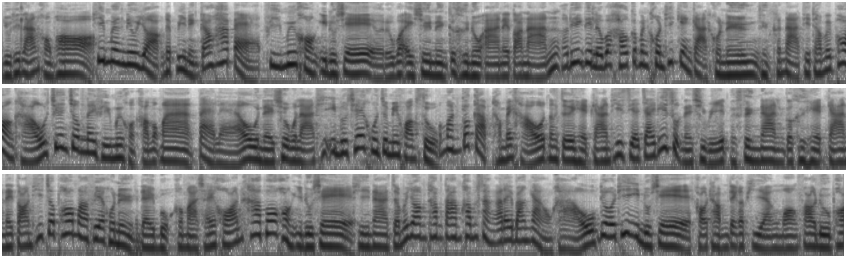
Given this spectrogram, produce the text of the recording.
อยู่ที่ร้านของพ่อที่เมืองนิวยอร์กในปี 1958 ฝีมือของอินโดเช หรือว่าอีกชื่อหนึ่งก็คือโนอาในตอนนั้น เรียกได้เลยว่าเขาก็เป็นคนที่เก่งกาจคนหนึ่งถึงขนาดที่ทำให้พ่อของเขาชื่นชมในฝีมือของเขามากๆ แต่แล้วในช่วงเวลาที่อินโดเช่ควรจะมีความสุข มันก็กลับทำให้เขาต้องเจอเหตุการณ์ที่เสียใจที่สุดในชีวิต ซึ่งนั่นก็คือเหตุการณ์ในตอนที่เจ้าพ่อมาเฟียคนหนึ่งได้บุกเข้ามาใช้ค้อนฆ่าพ่อของอินโดเช่ที่น่าจะไม่ยอมทำตามคำสั่งอะไรบางอย่างของเขา โดยที่อินโดเช่เขาทำแต่กระเพียงมองเฝ้าดูพ่อ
